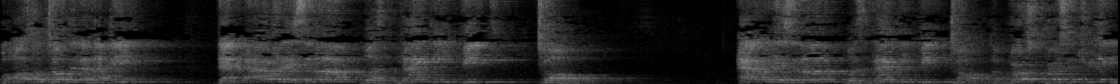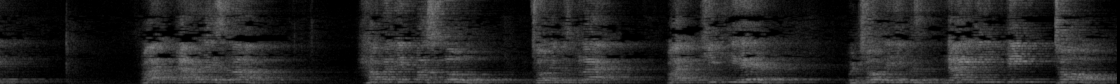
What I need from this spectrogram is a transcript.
we're also told in the hadith, that Adam salam was 90 feet tall. Adam salam was 90 feet tall. The first person created. Right? Adam salam. Hamad Masnoon. Told he was black. Right? Kiki hair. We're told that he was 90 feet tall.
